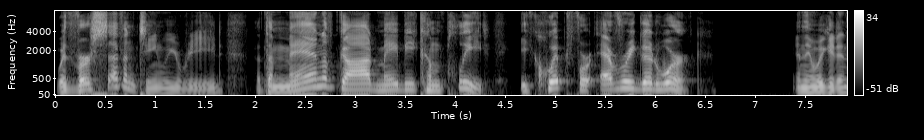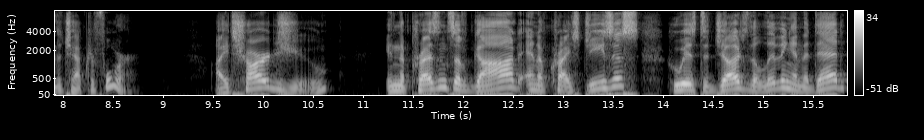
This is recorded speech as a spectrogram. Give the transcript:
with verse 17, we read that the man of God may be complete, equipped for every good work. And then we get into chapter 4. I charge you in the presence of God and of Christ Jesus, who is to judge the living and the dead,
